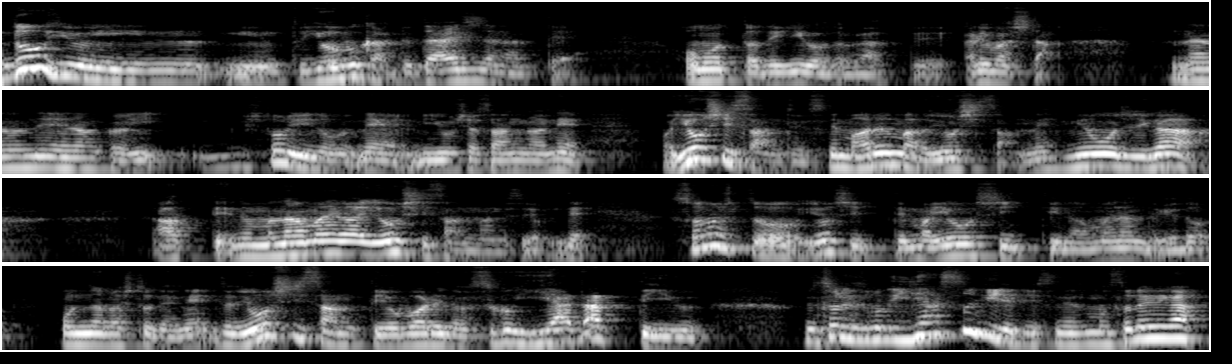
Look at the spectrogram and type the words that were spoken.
どういうふうに呼ぶかって大事だなって思った出来事があって、ありました。なので、なんか、一人のね、利用者さんがね、ヨシさんってですね、まるまるヨシさんね、名字があって、でも名前がヨシさんなんですよ。で、その人、ヨシって、まあ、ヨシっていう名前なんだけど、女の人でね、ヨシさんって呼ばれるのがすごい嫌だっていう。それ、それ嫌すぎてですね、もうそれが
